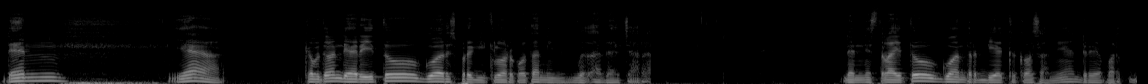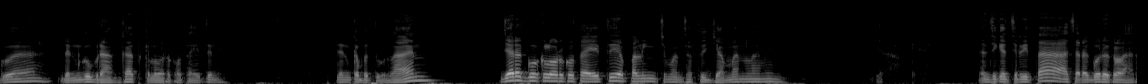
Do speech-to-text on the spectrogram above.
Dan ya kebetulan di hari itu gue harus pergi keluar kota nih buat ada acara dan setelah itu gue antar dia ke kosannya dari apart gue dan gue berangkat keluar kota itu nih. Dan kebetulan jarak gue keluar kota itu ya paling cuma satu jaman lah min. Ya oke. Okay. dan singkat cerita acara gue udah kelar.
